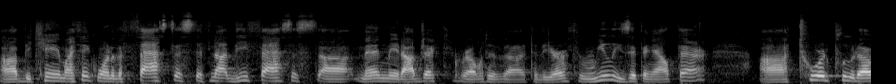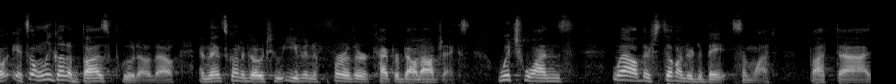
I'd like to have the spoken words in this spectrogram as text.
Uh, became, I think, one of the fastest, if not the fastest, uh, man-made object relative uh, to the Earth, really zipping out there uh, toward Pluto. It's only going to buzz Pluto, though, and then it's going to go to even further Kuiper Belt objects. Which ones? Well, they're still under debate somewhat, but uh,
